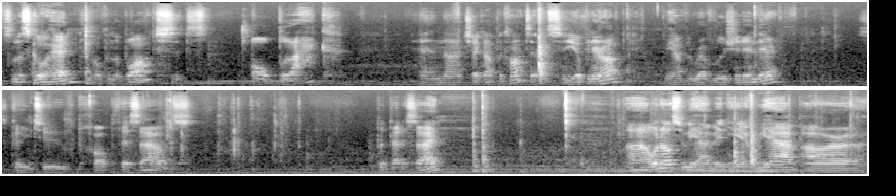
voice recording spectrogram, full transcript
So let's go ahead, and open the box. It's all black and uh, check out the contents. So you open it up, we have the Revolution in there. Just going to pop this out put that aside. Uh, what else do we have in here? We have our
